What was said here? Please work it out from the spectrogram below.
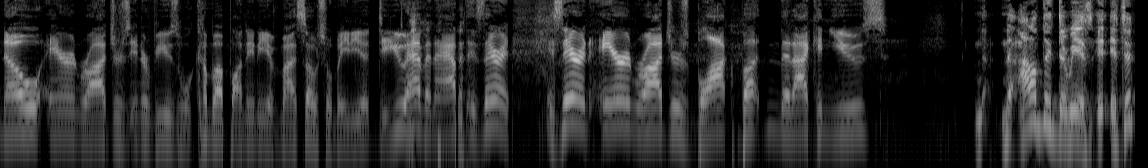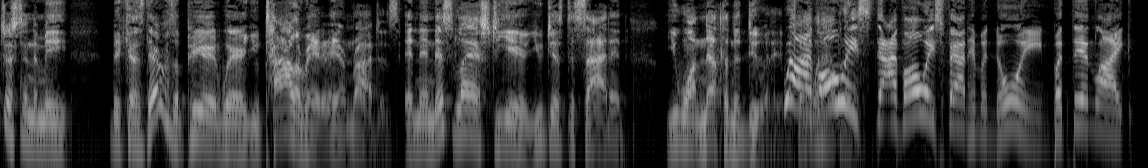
no Aaron Rodgers interviews will come up on any of my social media? Do you have an app? is there a, is there an Aaron Rodgers block button that I can use? No, no, I don't think there is. It, it's interesting to me because there was a period where you tolerated Aaron Rodgers, and then this last year you just decided you want nothing to do with it. Well, I've always I've always found him annoying, but then like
